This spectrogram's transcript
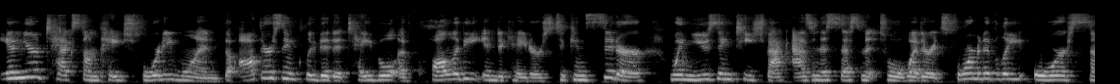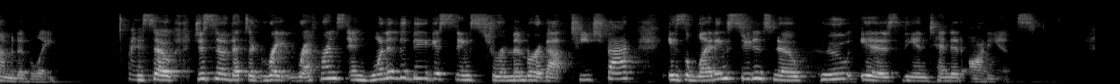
In your text on page 41, the authors included a table of quality indicators to consider when using Teachback as an assessment tool, whether it's formatively or summatively. And so just know that's a great reference. And one of the biggest things to remember about Teachback is letting students know who is the intended audience.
